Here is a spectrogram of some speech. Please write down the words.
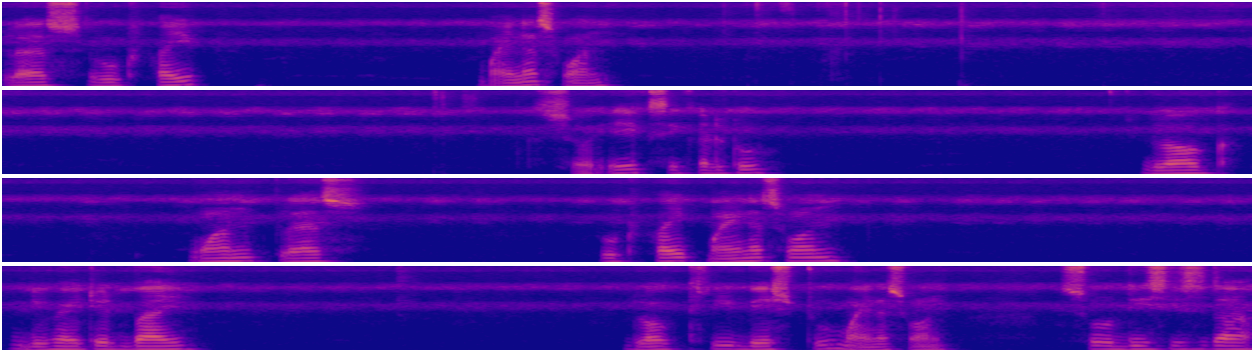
plus root 5 minus 1 so x equal to log 1 plus root 5 minus 1 divided by log 3 base 2 minus 1 so this is the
